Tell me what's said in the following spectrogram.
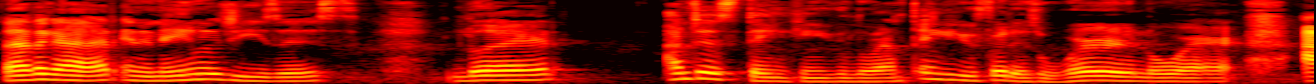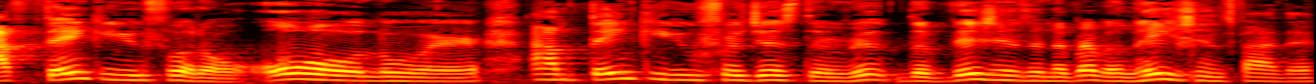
Father God, in the name of Jesus, Lord, I'm just thanking you, Lord. I'm thanking you for this word, Lord. I thank you for the all, Lord. I'm thanking you for just the the visions and the revelations, Father.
